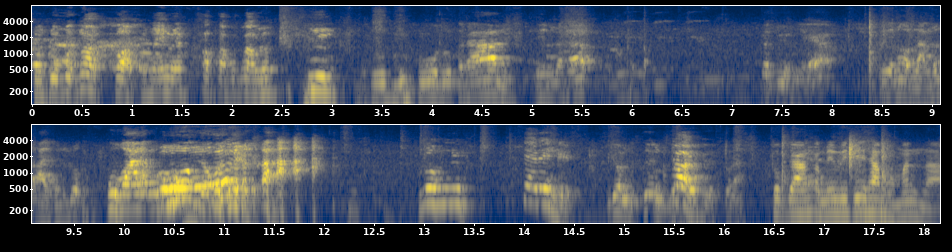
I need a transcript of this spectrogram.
ส่วนส่วนพวกนอกกรอบตรงไหนเลยกรอบกรอบกรอบเลยยิงดูดูดูดูกระดานเป็นนะครับ ก็เตือนแล้วเตือนนอดหลังเรื่องอายคนลูกกูว่าแล้วกูเดี๋ยวมันรวมนี่แค่ได้หนิย่นขึ้นทุกอย่างก็มีวิธีทำของมันล่ะ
